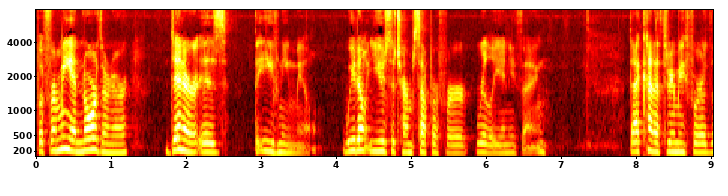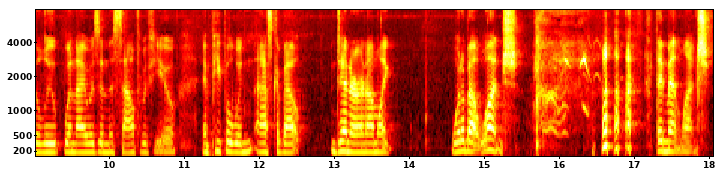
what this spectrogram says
But for me, a Northerner, dinner is the evening meal. We don't use the term supper for really anything. That kind of threw me for the loop when I was in the South with you, and people would ask about dinner, and I'm like, what about lunch? they meant lunch.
